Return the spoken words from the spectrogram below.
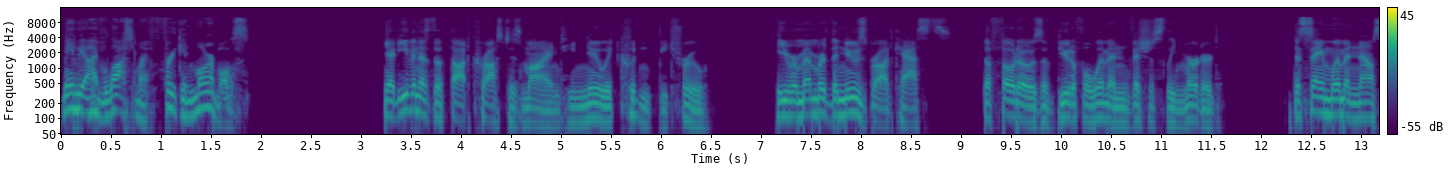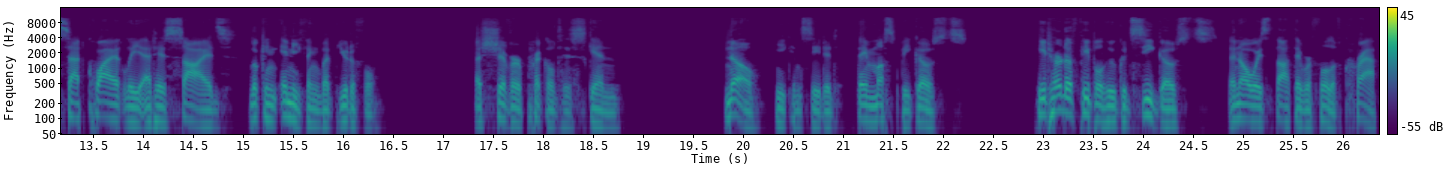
Maybe I've lost my freaking marbles. Yet even as the thought crossed his mind, he knew it couldn't be true. He remembered the news broadcasts, the photos of beautiful women viciously murdered. The same women now sat quietly at his sides, looking anything but beautiful. A shiver prickled his skin. No, he conceded, they must be ghosts. He'd heard of people who could see ghosts, and always thought they were full of crap.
